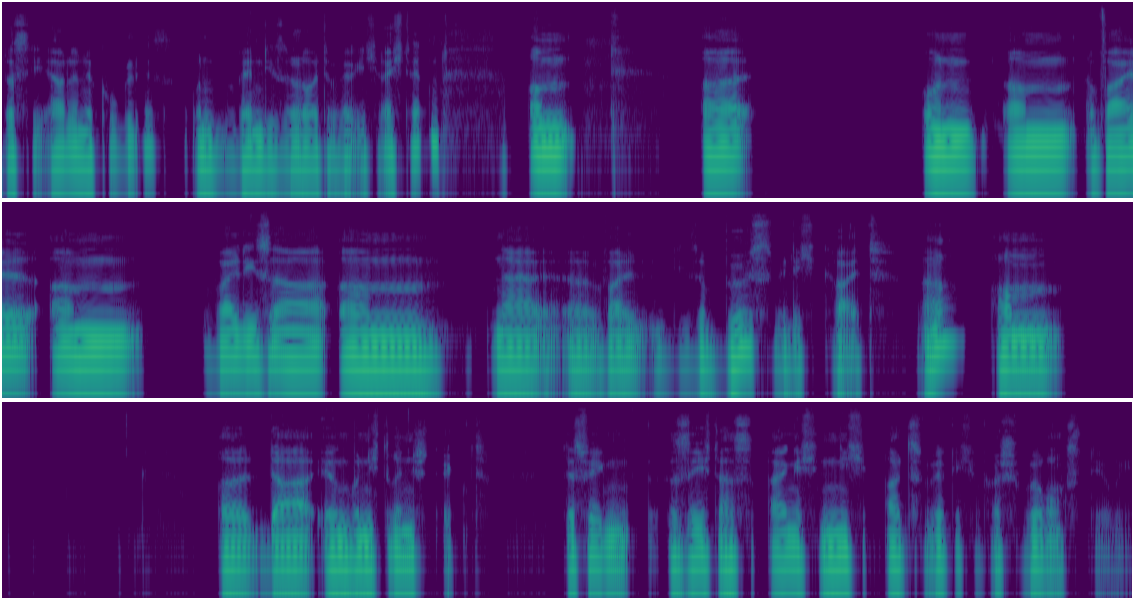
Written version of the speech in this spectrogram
dass die Erde 'ne Kugel ist und wenn diese Leute wirklich recht hätten, ähm, äh und, ähm, weil, ähm weil dieser, ähm na äh, weil diese Böswilligkeit, ne, ähm äh, da irgendwo nicht drinsteckt. Deswegen sehe ich das eigentlich nicht als wirkliche Verschwörungstheorie.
